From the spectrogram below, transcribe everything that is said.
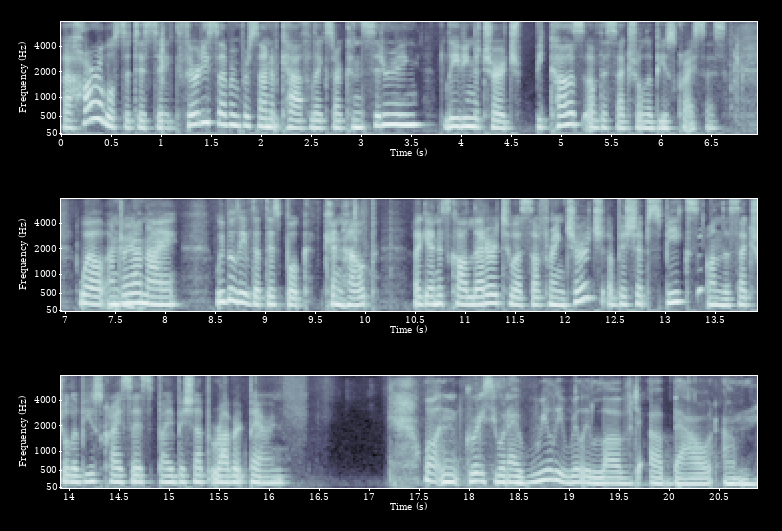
a horrible statistic 37% of Catholics are considering leaving the church because of the sexual abuse crisis. Well, Andrea and I, we believe that this book can help. Again, it's called Letter to a Suffering Church. A Bishop Speaks on the Sexual Abuse Crisis by Bishop Robert Barron. Well, and Gracie, what I really, really loved about um,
